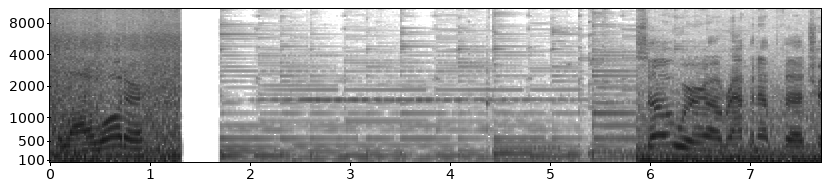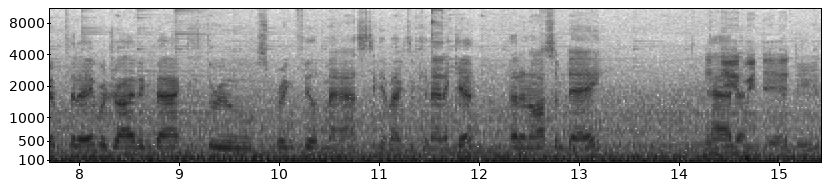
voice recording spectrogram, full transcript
A lot of water. We're uh, wrapping up the trip today. We're driving back through Springfield, Mass to get back to Connecticut. Had an awesome day. Indeed, Had- we did. Indeed.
